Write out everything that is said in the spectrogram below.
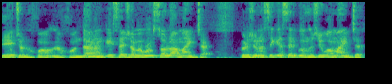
de hecho nos, nos contaron que dice, yo me voy solo a Maicha, pero yo no sé qué hacer cuando llego a Maicha.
